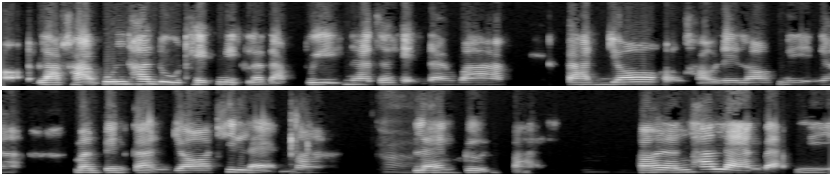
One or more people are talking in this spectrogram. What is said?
อราคาหุ้นถ้าดูเทคนิคระดับวีเนี่ยจะเห็นได้ว่าการย่อของเขาในรอบนี้เนี่ย มันเป็นการย่อที่แรงมาก แรงเกินไป เพราะฉะนั้นถ้าแรงแบบนี้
